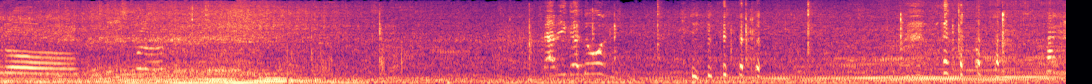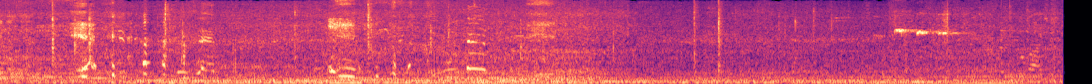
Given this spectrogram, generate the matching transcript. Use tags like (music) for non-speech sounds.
Bro. Bilis mo lang. Dari ka dun! Set. (laughs)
